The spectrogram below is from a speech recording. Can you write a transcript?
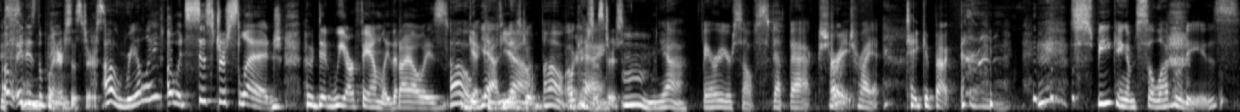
oh, it is the Pointer thing. Sisters. Oh, really? Oh, it's Sister Sledge who did "We Are Family" that I always Oh, get yeah, confused no. with Oh, Pointer okay. Sisters. Mm, yeah. Bury yourself. Step back. Sure. Right. Try it. Take it back. Speaking of celebrities,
